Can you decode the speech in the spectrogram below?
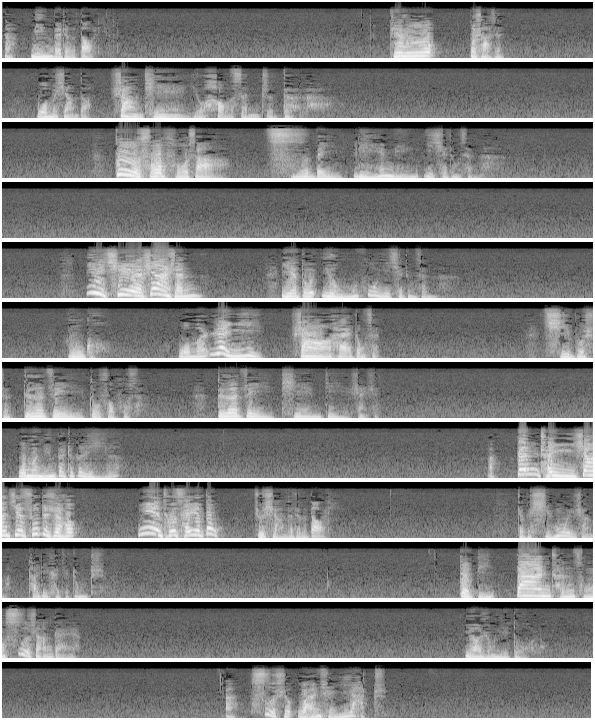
啊，明白这个道理了。譬如不杀生，我们想到上天有好生之德了，诸佛菩萨慈悲怜悯一切众生啊。一切善神也都拥护一切众生啊！如果我们任意伤害众生，岂不是得罪诸佛菩萨，得罪天地善神？我们明白这个理了啊！跟尘相接触的时候。念头才一动，就想到这个道理，这个行为上啊，他立刻就终止了。这比单纯从事上改呀，要容易多了。啊，四是完全压制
